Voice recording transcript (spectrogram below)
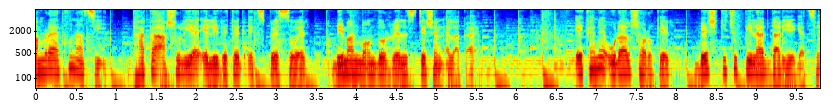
আমরা এখন আছি ঢাকা আশুলিয়া এলিভেটেড এক্সপ্রেসওয়ের বিমানবন্দর রেল স্টেশন এলাকায়। এখানে উড়াল সড়কের বেশ কিছু পিলার দাঁড়িয়ে গেছে।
